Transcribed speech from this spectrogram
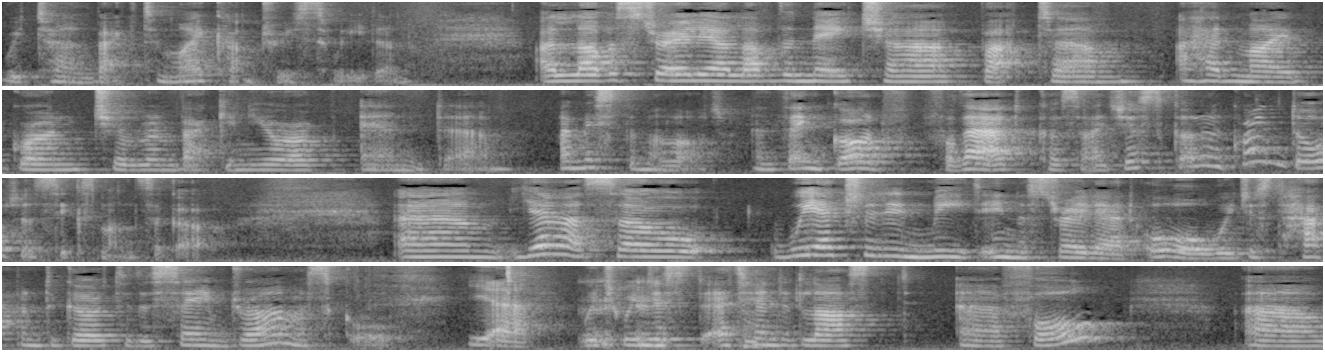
return back to my country, Sweden. I love Australia, I love the nature, but um, I had my grown children back in Europe and um, I missed them a lot. And thank God for that because I just got a granddaughter six months ago. Um, yeah, so we actually didn't meet in Australia at all. We just happened to go to the same drama school, Yeah. which we just attended last uh, fall. Uh,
